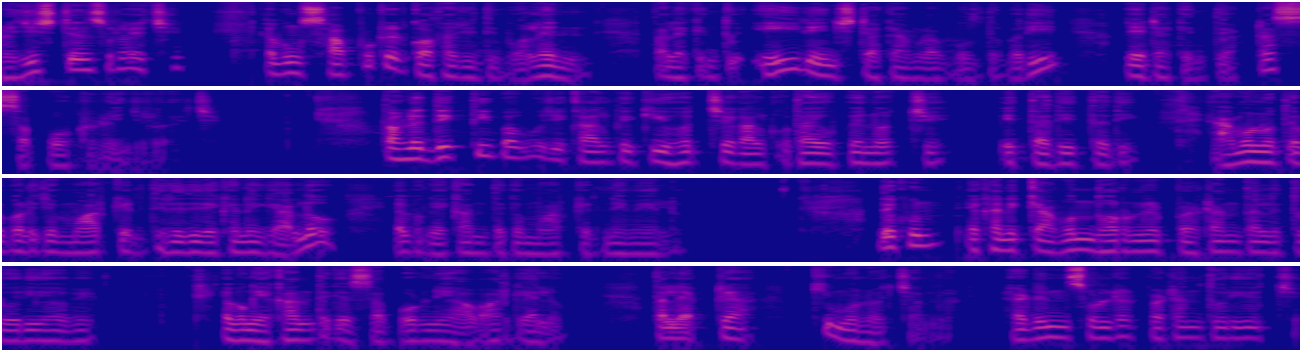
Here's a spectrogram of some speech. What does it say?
রেজিস্ট্যান্স রয়েছে এবং সাপোর্টের কথা যদি বলেন, তাহলে কিন্তু এই রেঞ্জটাকে আমরা বলতে পারি যে এটা কিন্তু একটা সাপোর্ট রেঞ্জ রয়েছে। তাহলে দেখতেই পাবো যে কালকে কি হচ্ছে, কাল কোথায় ওপেন হচ্ছে। ইত্যাদি ইত্যাদি। এমন হতে পারে যে মার্কেট ধীরে ধীরে এখানে গেল এবং এখান থেকে মার্কেট নেমে এলো। দেখুন, এখানে কেমন ধরনের প্যাটার্ন তাহলে তৈরি হবে এবং এখান থেকে সাপোর্ট নিয়ে আবার গেল। তাহলে একটা কি মনে হচ্ছে আপনার? হেড অ্যান্ড শোল্ডার প্যাটার্ন তৈরি হচ্ছে?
